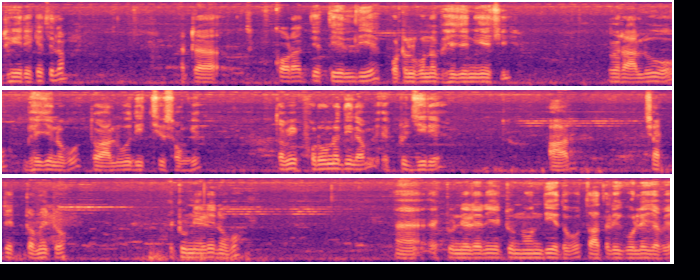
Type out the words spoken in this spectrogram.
ধুয়ে রেখেছিলাম। একটা কড়াতে তেল দিয়ে পটলগুলো ভেজে নিয়েছি। এবার আলুও ভেজে নেব। তো আলুও দিচ্ছি সঙ্গে। তো আমি ফোড়নে দিলাম একটু জিরে আর চারটে টমেটো। একটু নেড়ে নেব। হ্যাঁ, একটু নেড়ে নিয়ে একটু নুন দিয়ে দেবো। তাড়াতাড়ি গলে যাবে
